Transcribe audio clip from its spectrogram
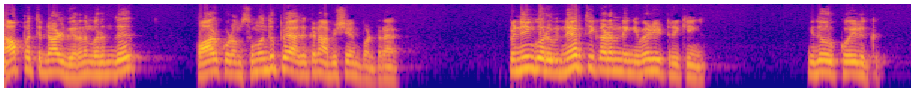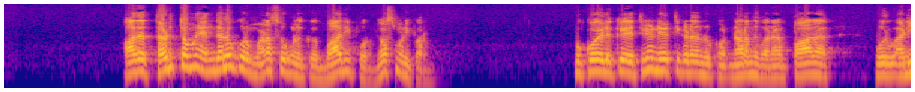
நாற்பத்தி நாள் விரதம் இருந்து பால் குடம் சுமந்து போய் அதுக்கு நான் அபிஷேகம் பண்ணுறேன் இப்போ நீங்கள் ஒரு நேர்த்தி கடன் நீங்கள் வேண்டிட்டு இருக்கீங்க இது ஒரு கோயிலுக்கு. அதை தடுத்தோம்னா எந்த அளவுக்கு ஒரு மனசு உங்களுக்கு பாதிப்பு வரும்? யோசனை பண்ணி பாருங்க. இப்போ கோயிலுக்கு எத்தனையோ நேர்த்தி கடன் இருக்கும். நடந்து வரேன் பாதை ஒரு அடி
